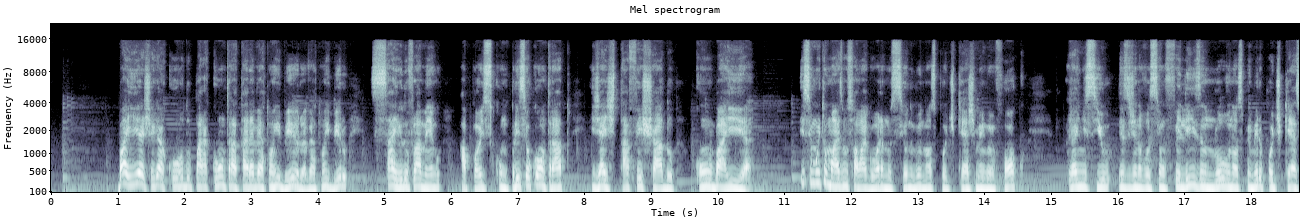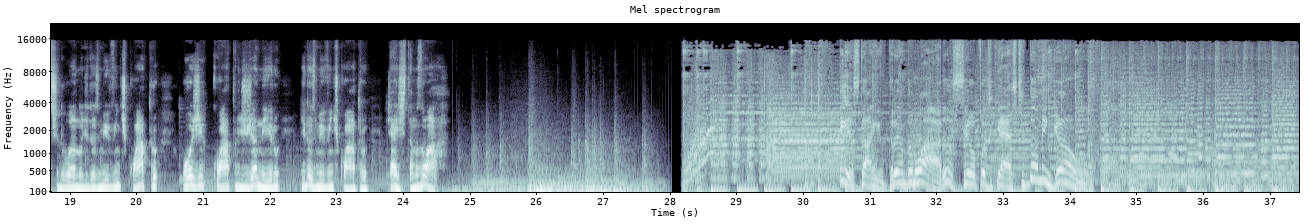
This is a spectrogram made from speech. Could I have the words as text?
Bahia chega a acordo para contratar Everton Ribeiro. Everton Ribeiro saiu do Flamengo após cumprir seu contrato e já está fechado com o Bahia. Isso e muito mais vamos falar agora no seu, no meu nosso podcast Mengo em Foco. Já inicio desejando a você um feliz ano novo, nosso primeiro podcast do ano de 2024. Hoje, 4 de janeiro de 2024, já estamos no ar. Está entrando no ar o seu podcast Domingão.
